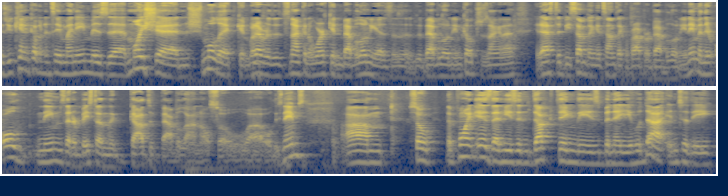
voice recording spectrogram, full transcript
because you can't come in and say my name is uh, Moshe and Shmulek and whatever. That's not going to work in Babylonia. The, the Babylonian culture is not going to. It has to be something. It sounds like a proper Babylonian name, and they're all names that are based on the gods of Babylon. Also, uh, all these names. Um, so the point is that he's inducting these Bnei Yehuda into the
